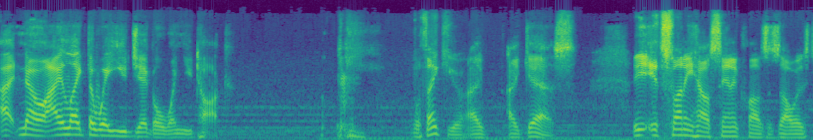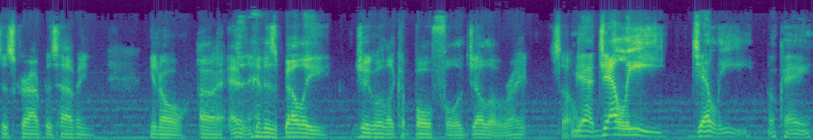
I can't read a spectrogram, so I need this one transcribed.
Uh, no, I like the way you jiggle when you talk. well, thank you. I I guess it's funny how Santa Claus is always described as having, you know, uh, and, and his belly jiggle like a bowl full of Jello, right? So Yeah, jelly, jelly. Okay,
